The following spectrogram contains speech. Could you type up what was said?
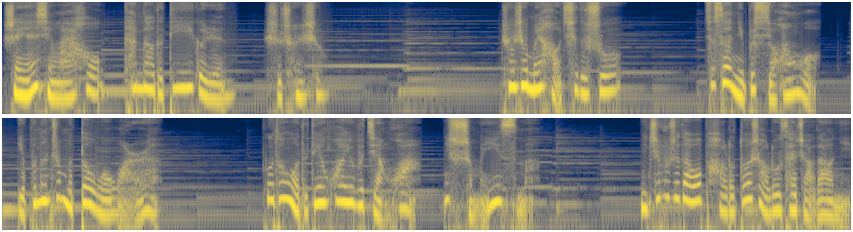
沈岩醒来后。看到的第一个人是春生。春生没好气地说：“就算你不喜欢我，也不能这么逗我玩啊！拨通我的电话又不讲话，你什么意思嘛？你知不知道我跑了多少路才找到你？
